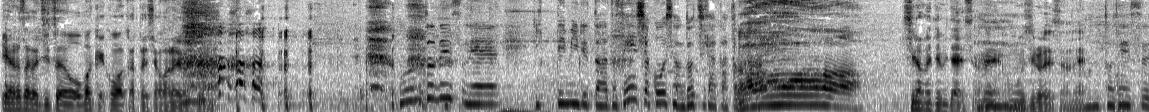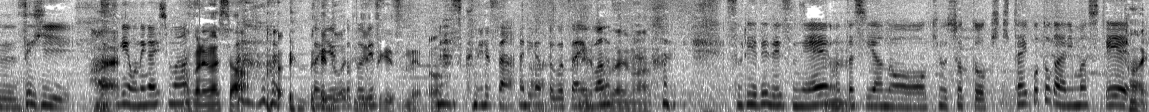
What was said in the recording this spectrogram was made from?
江原さんが実はお化け怖かったりしたら笑いますよね。本当ですね。行ってみるとあと前者後者のどちらかとか。ああ調べてみたいですよね、うん、面白いですよね。本当です、うん、ぜひ実現お願いします。わ、はい、かりました。ということです。ナスク姉さんありがとうございます、はい、それでですね、うん、私あの今日ちょっと聞きたいことがありましてはい。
